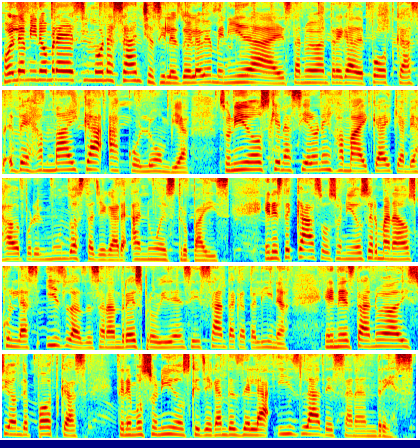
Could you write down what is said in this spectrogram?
Hola, mi nombre es Simona Sánchez y les doy la bienvenida a esta nueva entrega de podcast de Jamaica a Colombia. Sonidos que nacieron en Jamaica y que han viajado por el mundo hasta llegar a nuestro país. En este caso, sonidos hermanados con las islas de San Andrés, Providencia y Santa Catalina. En esta nueva edición de podcast tenemos sonidos que llegan desde la isla de San Andrés.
